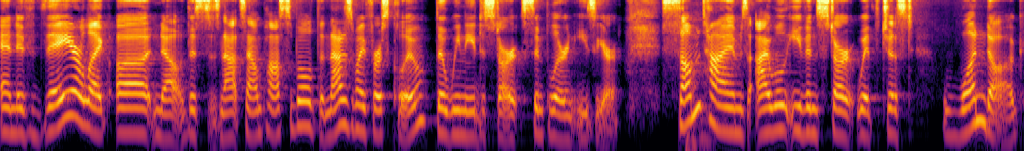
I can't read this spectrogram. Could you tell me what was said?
And if they are like, uh, no, this does not sound possible, then that is my first clue that we need to start simpler and easier. Sometimes I will even start with just one dog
